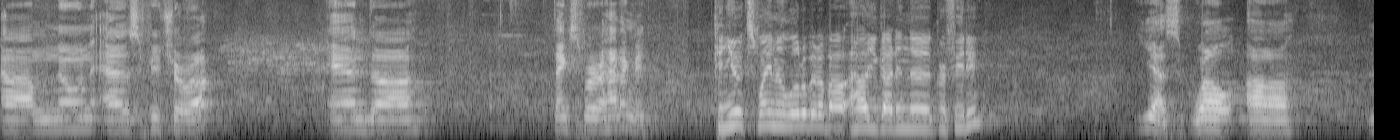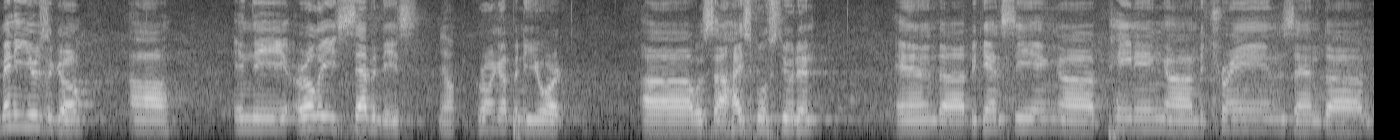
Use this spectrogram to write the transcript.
um, known as Futura. And uh, thanks for having me. Can you explain a little bit about how you got into graffiti? Yes, well, uh, many years ago, uh, in the early 70s, Yeah. growing up in New York, uh, I was a high school student and uh, began seeing uh, painting on the trains and um,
